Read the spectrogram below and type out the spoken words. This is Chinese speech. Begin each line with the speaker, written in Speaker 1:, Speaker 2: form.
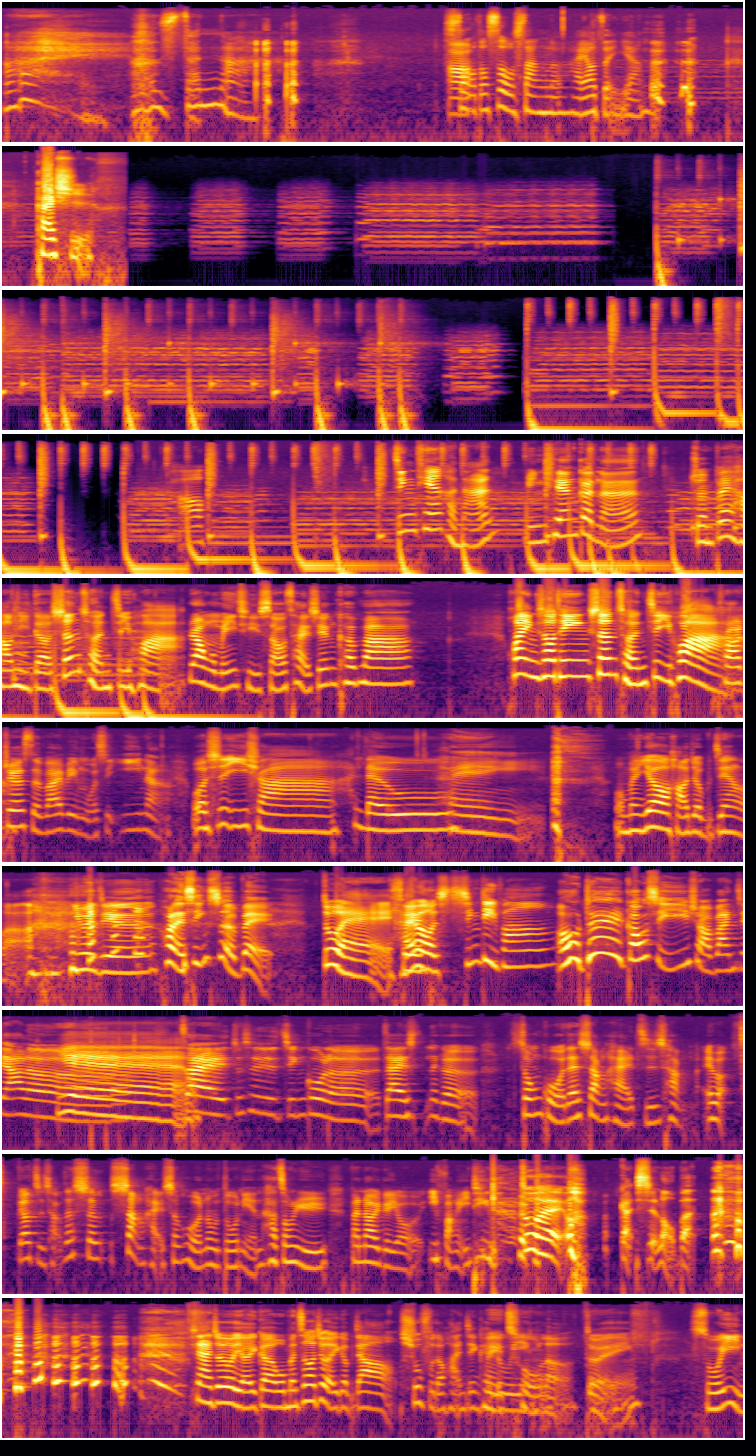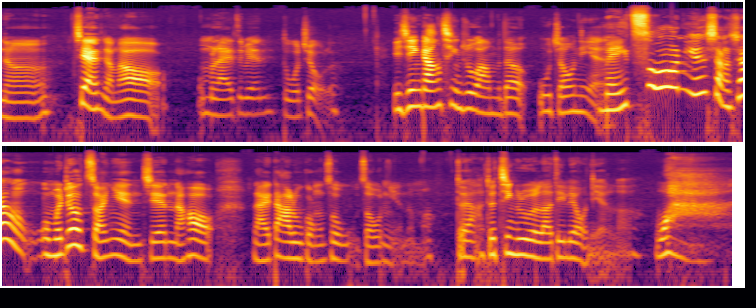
Speaker 1: 唉，人生呐、
Speaker 2: 好。
Speaker 1: 手都受伤了，还要怎样？
Speaker 2: 开始。
Speaker 1: 好，今天很难，
Speaker 2: 明天更难，
Speaker 1: 准备好你的生存计划。
Speaker 2: 让我们一起少踩先坑吧。
Speaker 1: 欢迎收听《生存计划》
Speaker 2: Project Surviving，我是伊娜。
Speaker 1: 我是伊莎，Hello，
Speaker 2: 嘿，
Speaker 1: 我们又好久不见了。
Speaker 2: 因为今天换了新设备
Speaker 1: 对，还有新地方，
Speaker 2: 哦，对，恭喜伊莎搬家了，
Speaker 1: 耶、
Speaker 2: 在就是经过了在那个中国在上海职场，哎、不，不要职场，在生上海生活那么多年，他终于搬到一个有一房一厅的。
Speaker 1: 对，哦，感谢老板。现在就有一个，我们之后就有一个比较舒服的环境可以录音了。对，
Speaker 2: 所以呢，既然讲到我们来这边多久了？
Speaker 1: 已经刚庆祝完我们的五周年。
Speaker 2: 没错，你能想象，我们就转眼间，然后来大陆工作五周年了吗？
Speaker 1: 对啊，就进入了第六年了。哇，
